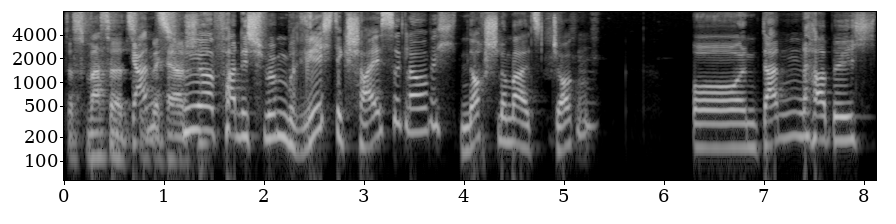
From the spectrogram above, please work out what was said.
Das Wasser zu Ganz beherrschen. früher fand ich Schwimmen richtig scheiße, glaube ich. Noch schlimmer als Joggen. Und dann habe ich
